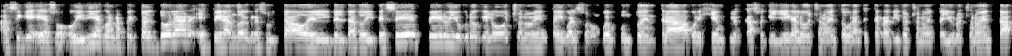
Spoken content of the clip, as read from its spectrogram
Así que eso, hoy día con respecto al dólar, esperando el resultado del, dato de IPC, pero yo creo que los 8.90 igual son un buen punto de entrada. Por ejemplo, en caso de que llegue a los 8.90 durante este ratito, 8.91, 8.90,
